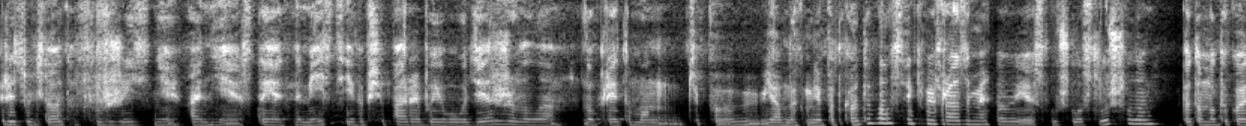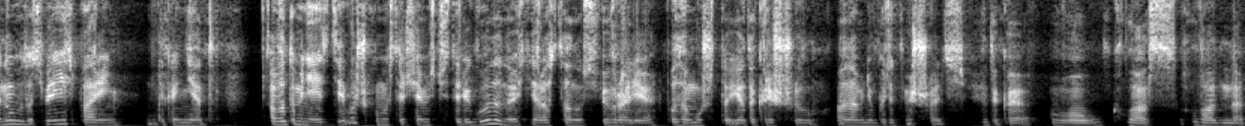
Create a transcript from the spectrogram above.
результатов в жизни, а не стоять на месте. И вообще пара бы его удерживала, но при этом он типа явно ко мне подкатывал всякими фразами. Э, Я слушала, слушала. Потом он такой, ну вот у тебя есть парень? Я такая, нет. А вот у меня есть девушка, мы встречаемся 4 года, но я с ней расстанусь в феврале, потому что я так решил, она мне будет мешать. Я такая, вау, класс, ладно.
